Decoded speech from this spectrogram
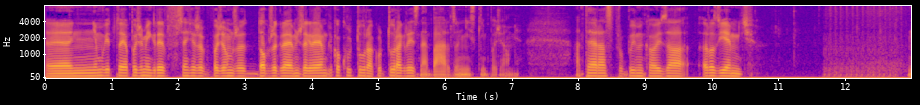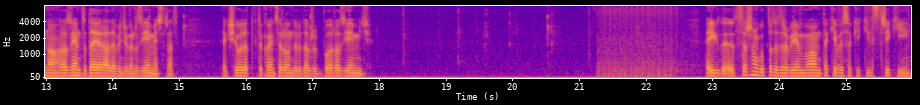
Yy, nie mówię tutaj o poziomie gry w sensie, że poziom, że dobrze grałem, źle grałem, tylko kultura. Kultura gry jest na bardzo niskim poziomie. A teraz spróbujmy kogoś za rozjemić. No, rozjemca daje radę, będziemy rozjemiać teraz. Jak się uda, to do końca rundy dobrze by było rozjemić. Ej, e, straszną głupotę zrobiłem, bo mam takie wysokie killstreaki.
